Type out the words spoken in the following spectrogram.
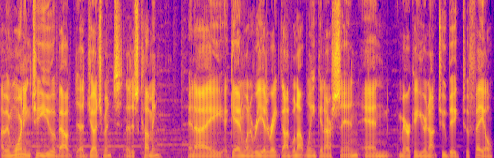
I've been warning to you about uh, judgment that is coming. And I again want to reiterate God will not wink at our sin. And America, you're not too big to fail.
